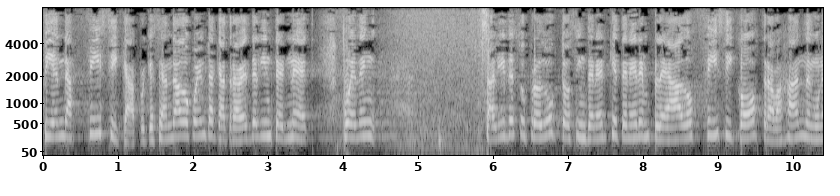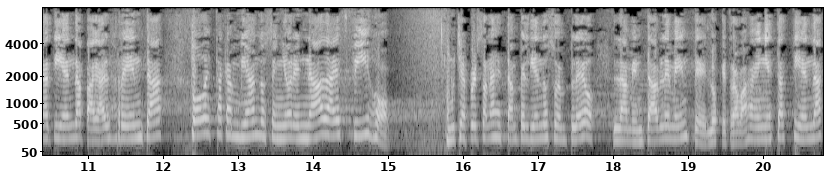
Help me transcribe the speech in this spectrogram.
tiendas físicas porque se han dado cuenta que a través del Internet pueden salir de sus productos sin tener que tener empleados físicos trabajando en una tienda, pagar renta. Todo está cambiando, señores. Nada es fijo. Muchas personas están perdiendo su empleo, lamentablemente, los que trabajan en estas tiendas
